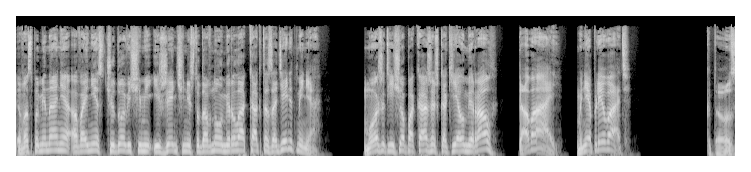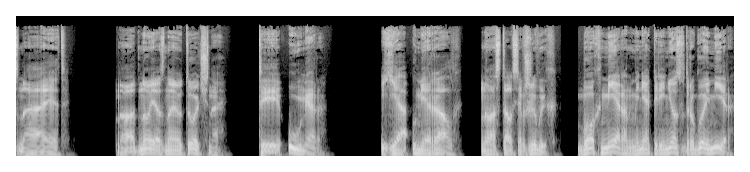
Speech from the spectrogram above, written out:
Воспоминания о войне с чудовищами и женщине, что давно умерла, как-то заденет меня? Может, еще покажешь, как я умирал? Давай! Мне плевать!» «Кто знает. Но одно я знаю точно. Ты умер». «Я умирал, но остался в живых. Бог Мерон меня перенес в другой мир».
